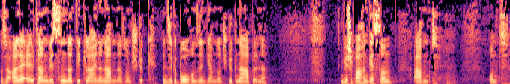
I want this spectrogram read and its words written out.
Also alle Eltern wissen, dass die Kleinen haben da so ein Stück, wenn sie geboren sind, die haben so ein Stück Nabel, ne? Wir sprachen gestern Abend und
